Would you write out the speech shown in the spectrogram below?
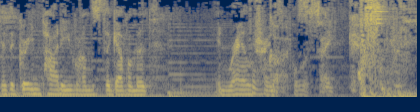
The Green Party runs the government in rail For transport.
